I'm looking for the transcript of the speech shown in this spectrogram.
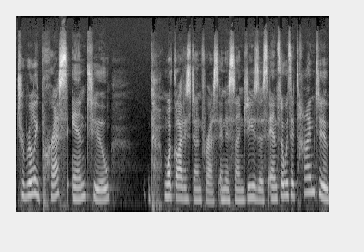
to really press into what God has done for us in his son Jesus. And so it's a time to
